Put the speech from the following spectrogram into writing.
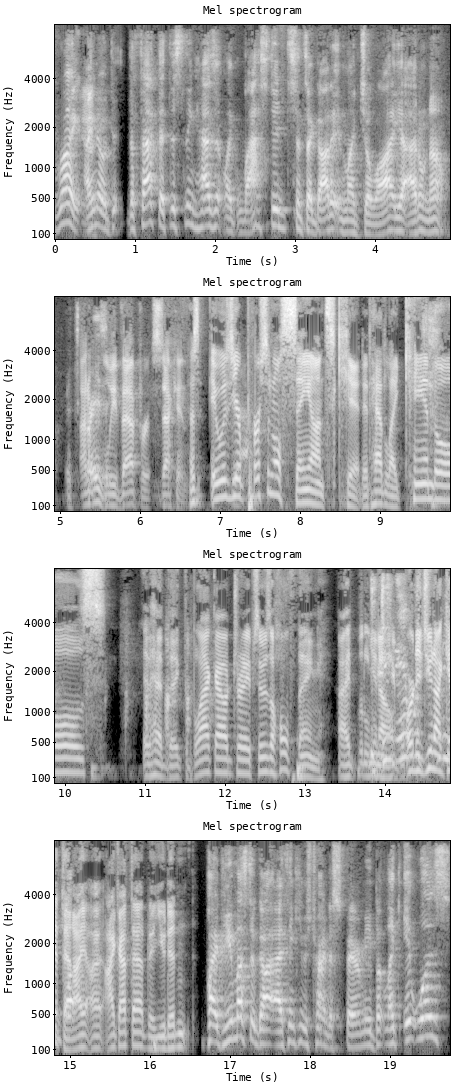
right. Yeah. I know. The fact that this thing hasn't like lasted since I got it in like July. Yeah, I don't know. It's crazy. I don't believe that for a second. It was your yeah. personal seance kit. It had like candles. It had like the blackout drapes. It was a whole thing. I, Little you know, or did you not get that? I, I, I got that, but you didn't. Pipe, you must have got. I think he was trying to spare me, but like it was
